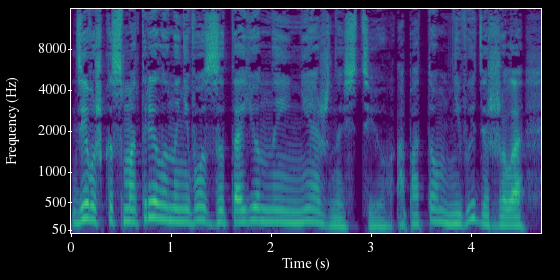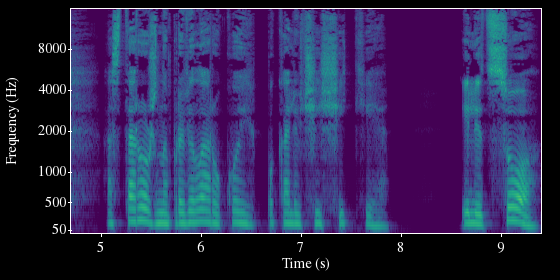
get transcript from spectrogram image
Девушка смотрела на него с затаённой нежностью, а потом не выдержала, осторожно провела рукой по колючей щеке. И лицо,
